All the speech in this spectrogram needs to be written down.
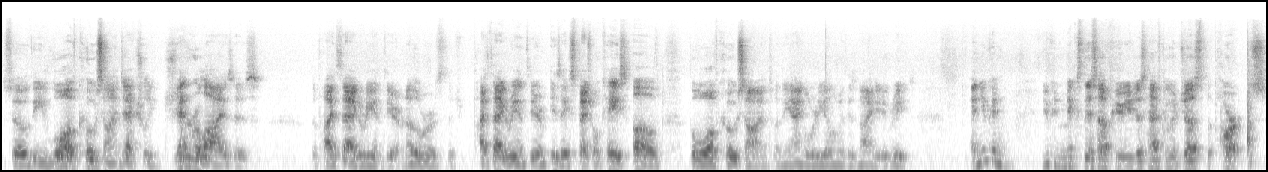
So the law of cosines actually generalizes the Pythagorean theorem. In other words, the Pythagorean theorem is a special case of the law of cosines when the angle we're dealing with is 90 degrees. And you can, you can mix this up here, you just have to adjust the parts.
